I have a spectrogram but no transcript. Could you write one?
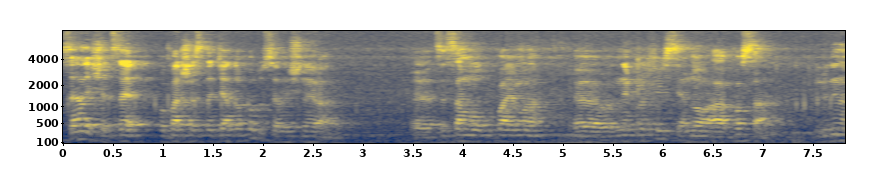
селища. Це, по-перше, стаття доходу селищної ради. Е, Це самоокупаєма е, не професія, ну, а посада. Людина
